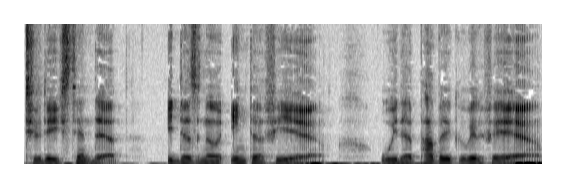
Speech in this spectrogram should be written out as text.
to the extent that it does not interfere with the public welfare.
